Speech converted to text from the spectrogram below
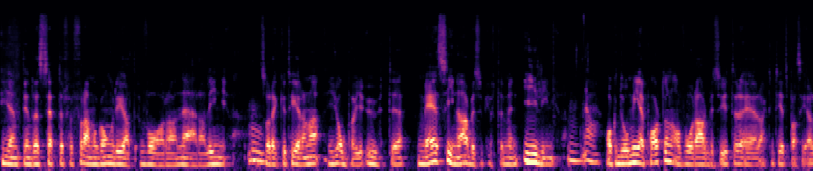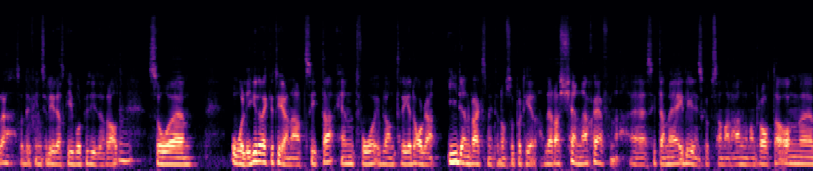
egentligen receptet för framgång det är att vara nära linjen. Mm. Så rekryterarna jobbar ju ute med sina arbetsuppgifter men i linjen. Mm, ja. Och då merparten av våra arbetsytor är aktivitetsbaserade, så det finns ju lediga skrivbord precis överallt. Mm. Så eh, åligger det rekryterarna att sitta en, två, ibland tre dagar i den verksamheten de supporterar. Lära känna cheferna, eh, sitta med i ledningsgruppssammanhang när man pratar om eh,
